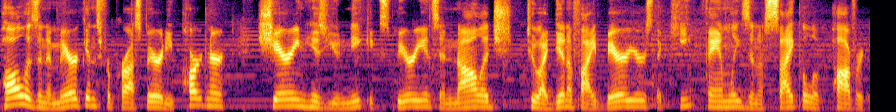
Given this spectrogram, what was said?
Paul is an Americans for Prosperity partner sharing his unique experience and knowledge to identify barriers that keep families in a cycle of poverty,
